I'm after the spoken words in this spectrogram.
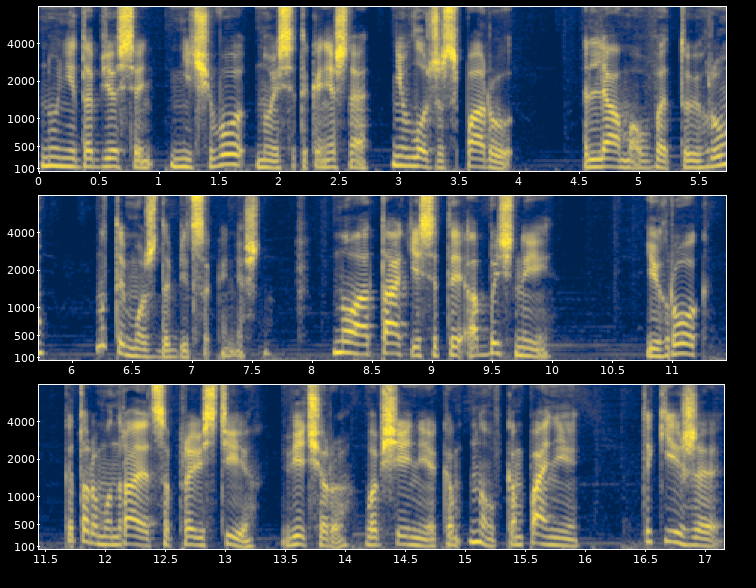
ну, не добьешься ничего, но если ты, конечно, не вложишь пару лямов в эту игру, ну, ты можешь добиться, конечно. Ну, а так, если ты обычный игрок, которому нравится провести вечер в общении, ну, в компании таких же,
